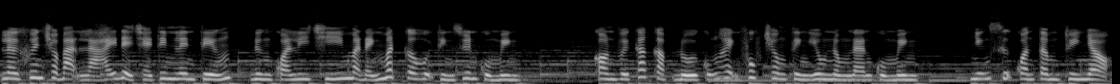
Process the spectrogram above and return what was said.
lời khuyên cho bạn là hãy để trái tim lên tiếng, đừng quá lý trí mà đánh mất cơ hội tình duyên của mình. Còn với các cặp đôi cũng hạnh phúc trong tình yêu nồng nàn của mình. Những sự quan tâm tuy nhỏ,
